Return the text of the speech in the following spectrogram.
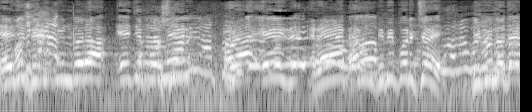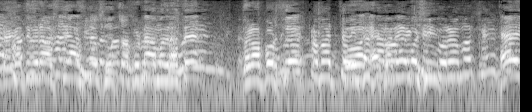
এই যে দীর্ঘদিন ধরে এই যে ওরা এই র্যাব এবং ডিবি পরিচয় বিভিন্ন জায়গায় ঢাকা থেকে আসছে আসতে সেই চক্রটা আমাদের হাতে ধরা পড়ছে। এই বসি। এই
